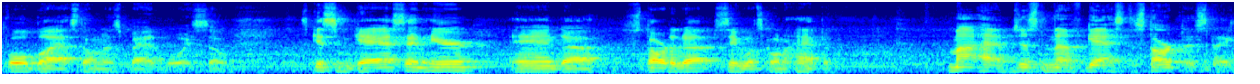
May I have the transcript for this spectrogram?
full blast on this bad boy. So let's get some gas in here and uh, start it up, see what's gonna happen. Might have just enough gas to start this thing.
